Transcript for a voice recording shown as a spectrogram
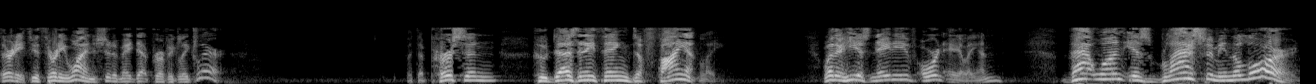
30 through 31 should have made that perfectly clear. But the person who does anything defiantly, whether he is native or an alien, that one is blaspheming the Lord.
